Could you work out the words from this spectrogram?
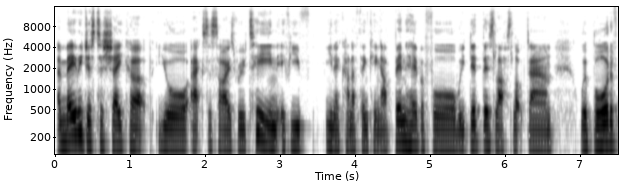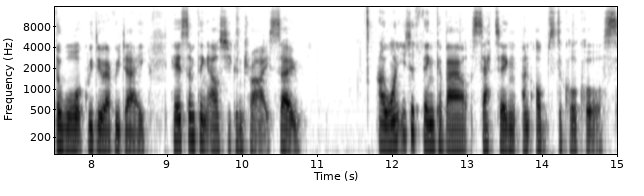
and maybe just to shake up your exercise routine if you've you know, kind of thinking, I've been here before, we did this last lockdown, we're bored of the walk we do every day. Here's something else you can try. So, I want you to think about setting an obstacle course.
